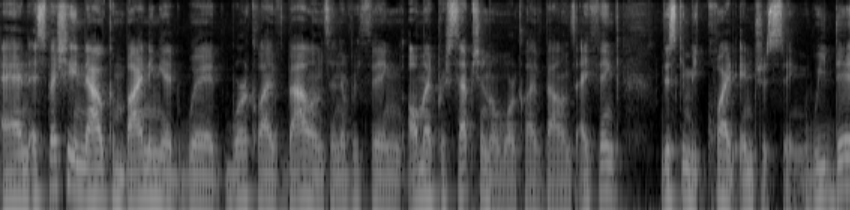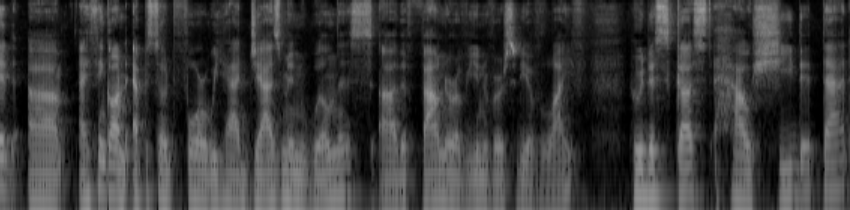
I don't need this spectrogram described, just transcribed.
And especially now combining it with work life balance and everything, all my perception on work life balance, I think this can be quite interesting. We did, uh, I think on episode four, we had Jasmine Wilness, uh, the founder of University of Life, who discussed how she did that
